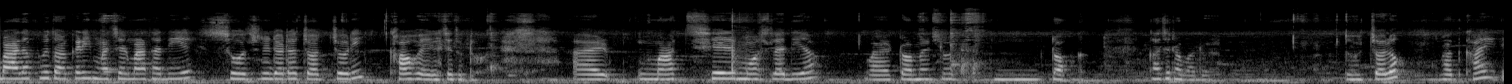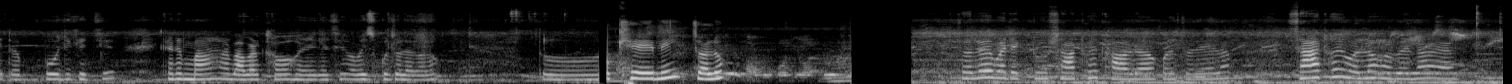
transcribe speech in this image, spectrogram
বাঁধাকপি তরকারি, মাছের মাথা দিয়ে, সজনে ডাঁটা, চচ্চড়ি, খাওয়া হয়ে গেছে দুটো। আর মাছের মশলা দিয়া, আর টমেটো টক, কাঁচা টমেটোর। তো চলো ভাত খাই এটা বৌদি খেয়েছে। এখানে মা আর বাবার খাওয়া হয়ে গেছে বাবা স্কুল চলে গেল। তো খেয়ে নেই চলো। চলো এবার একটু ষাট হয়ে খাওয়া দাওয়া করে চলে এলাম। ষাট হয়ে বললে হবে না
